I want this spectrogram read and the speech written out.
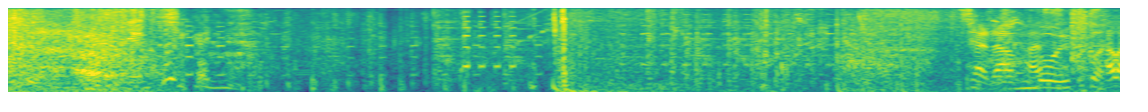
그냥 시간이야. 잘안 보일 거야.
